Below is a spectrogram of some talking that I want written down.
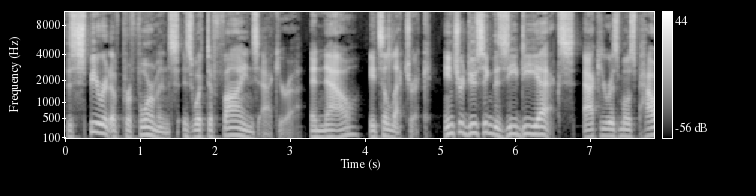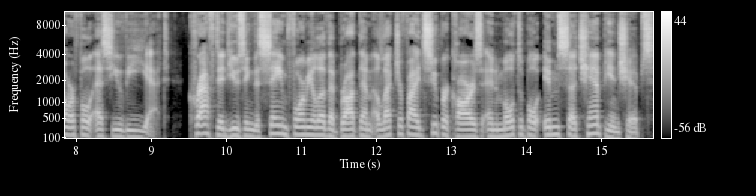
The spirit of performance is what defines Acura, and now it's electric. Introducing the ZDX, Acura's most powerful SUV yet crafted using the same formula that brought them electrified supercars and multiple IMSA championships,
